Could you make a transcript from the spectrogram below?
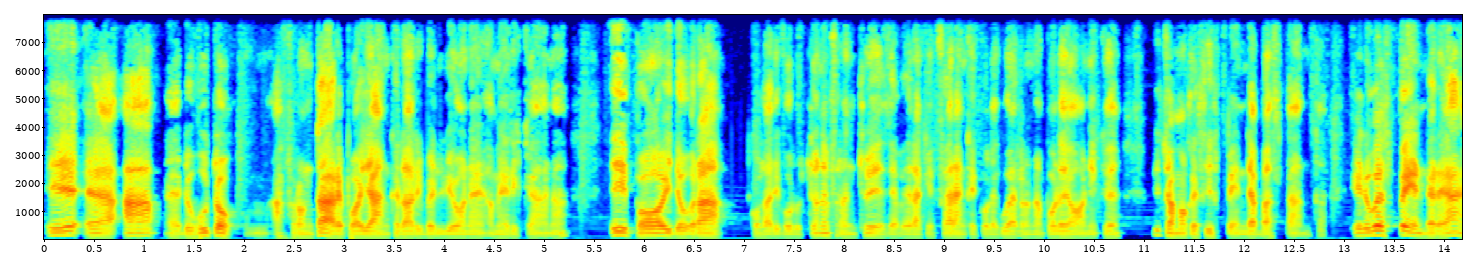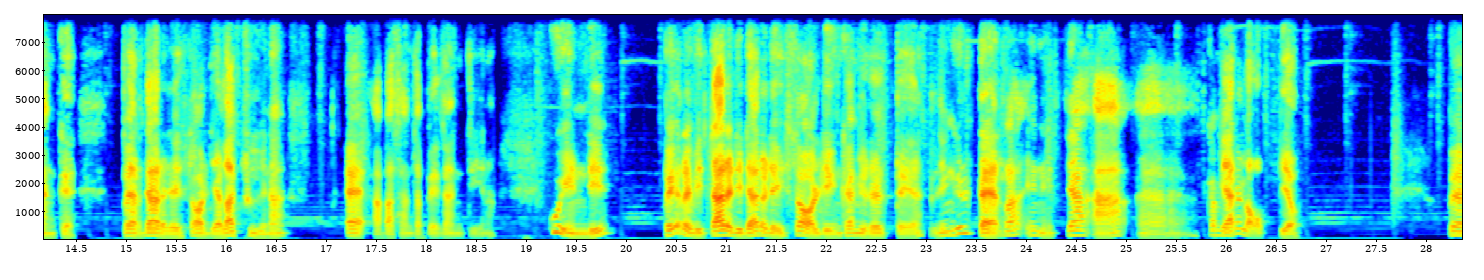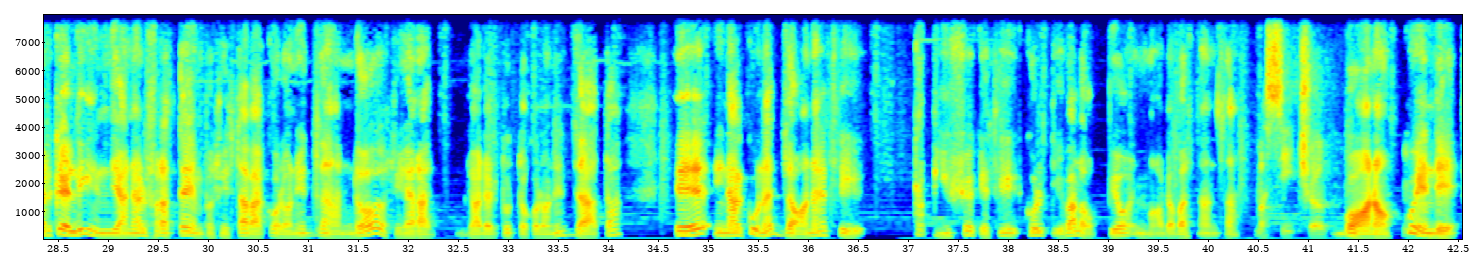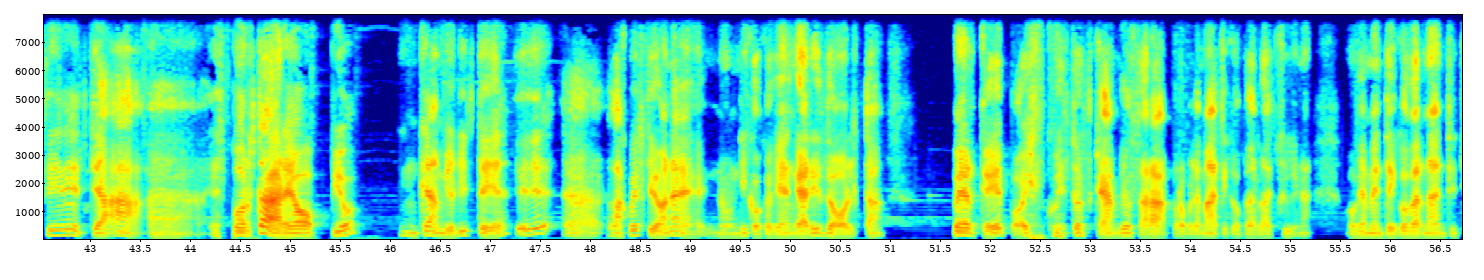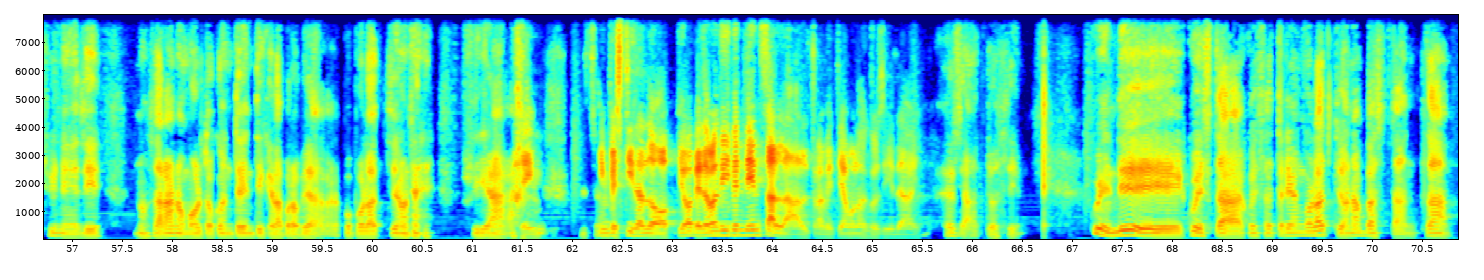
e eh, ha eh, dovuto affrontare poi anche la ribellione americana e poi dovrà con la rivoluzione francese avere a che fare anche con le guerre napoleoniche, diciamo che si spende abbastanza e dove spendere anche per dare dei soldi alla Cina è abbastanza pesantina. Quindi per evitare di dare dei soldi in cambio del tè, l'Inghilterra inizia a eh, scambiare l'oppio. Perché l'India nel frattempo si stava colonizzando, si era già del tutto colonizzata, e in alcune zone si capisce che si coltiva l'oppio in modo abbastanza massiccio. Buono. Mm. Quindi si inizia a eh, esportare oppio in cambio di te e eh, la questione non dico che venga risolta perché poi questo scambio sarà problematico per la Cina. Ovviamente i governanti cinesi non saranno molto contenti che la propria popolazione sia in- diciamo... investita doppio, vabbè, da una dipendenza all'altra, mettiamola così, dai. Esatto, sì. Quindi questa, questa triangolazione è abbastanza,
